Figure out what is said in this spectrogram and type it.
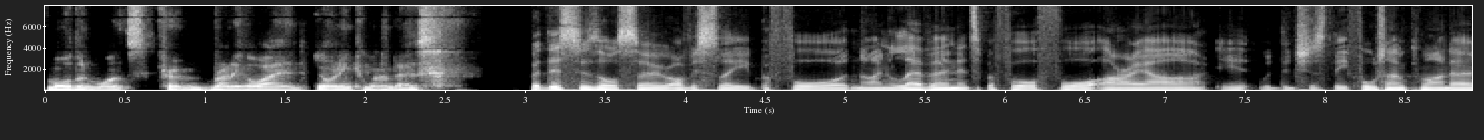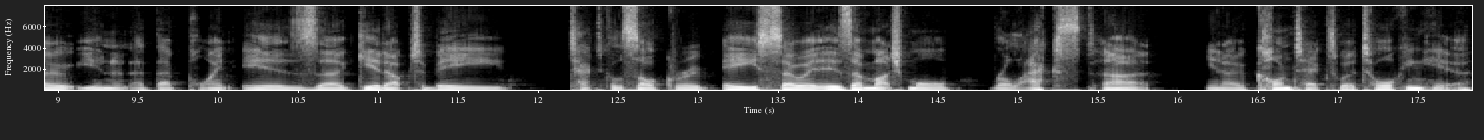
more than once from running away and joining commandos But this is also obviously before 9 11. It's before 4 RAR, which is the full time commando unit at that point, is uh, geared up to be Tactical Assault Group E. So it is a much more relaxed, uh, you know, context we're talking here.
